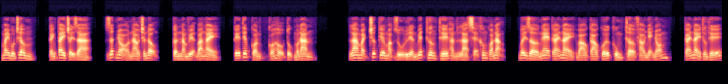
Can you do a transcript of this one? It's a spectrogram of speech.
may bốn châm, cánh tay chảy ra, rất nhỏ nào chấn động, cần nằm viện ba ngày, kế tiếp còn có hậu tục món ăn. La mạch trước kia mặc dù liền biết thương thế hẳn là sẽ không quá nặng, bây giờ nghe cái này báo cáo cuối cùng thở phào nhẹ nhõm, cái này thương thế,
